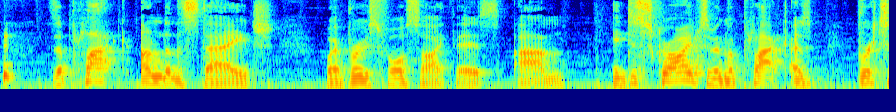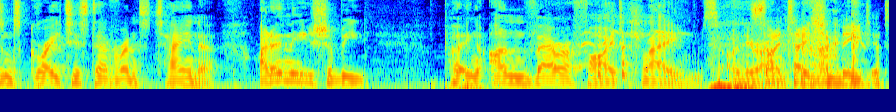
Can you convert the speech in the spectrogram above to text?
there's a plaque under the stage where Bruce Forsyth is. Um, it describes him in the plaque as Britain's greatest ever entertainer. I don't think you should be putting unverified claims on your Citation needed.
